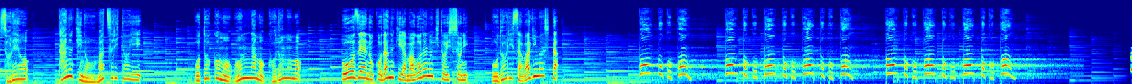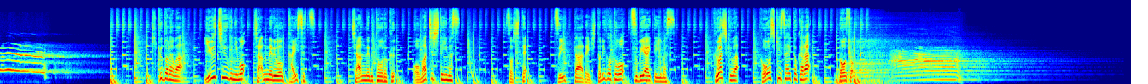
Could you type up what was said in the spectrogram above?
それをタヌキのお祭りといい男も女も子供も大勢の子狸や孫狸と一緒に踊り騒ぎました。ポンポコポン。ポンポコポンポコポンポコポン。ポンポコポンポコポンポコポン。聞くドラは YouTube にもチャンネルを開設。チャンネル登録お待ちしています。そして Twitter で独り言をつぶやいています。詳しくは公式サイトからどうぞ。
